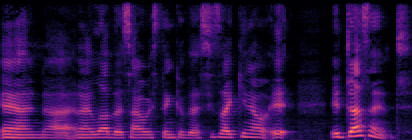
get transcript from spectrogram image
And uh, and I love this. I always think of this. He's like, you know, it it doesn't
